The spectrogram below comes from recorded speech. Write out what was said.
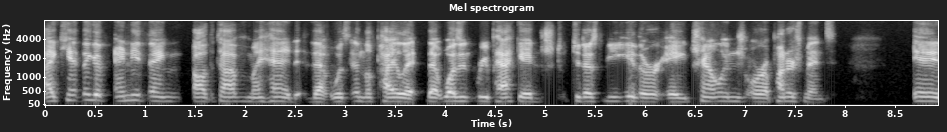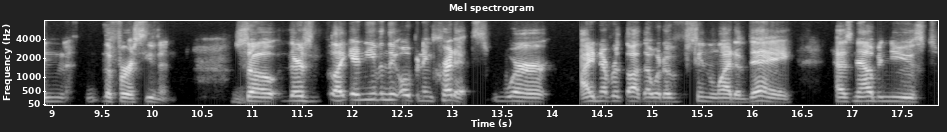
I can't think of anything off the top of my head that was in the pilot that wasn't repackaged to just be either a challenge or a punishment in the first season. So there's like, and even the opening credits, where I never thought that would have seen the light of day, has now been used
